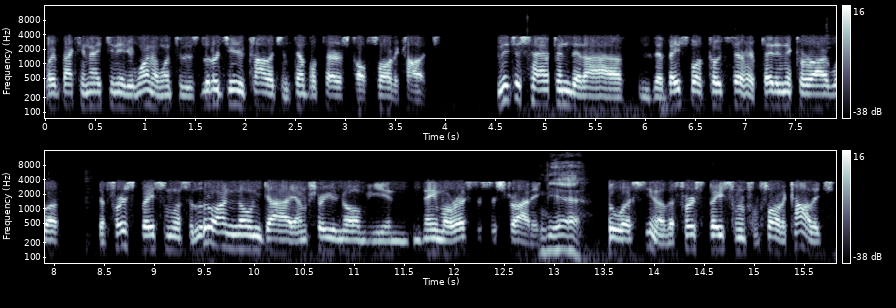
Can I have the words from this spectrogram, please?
way back in 1981. I went to this little junior college in Temple Terrace called Florida College. And it just happened that uh, the baseball coach there had played in Nicaragua. The first baseman was a little unknown guy. I'm sure you know him, Ian, named Orestes Destrade Yeah. who was, you know, the first baseman from Florida College.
